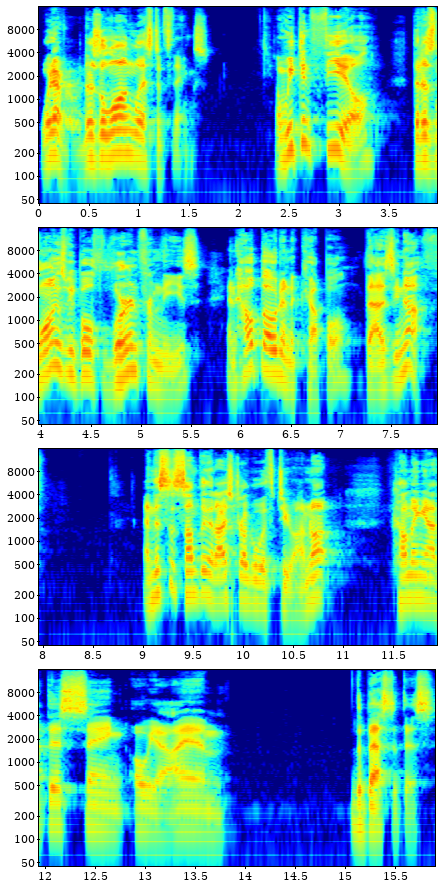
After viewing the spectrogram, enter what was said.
whatever. There's a long list of things. And we can feel that as long as we both learn from these and help out in a couple, that is enough. And this is something that I struggle with too. I'm not coming at this saying, oh yeah, I am the best at this.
